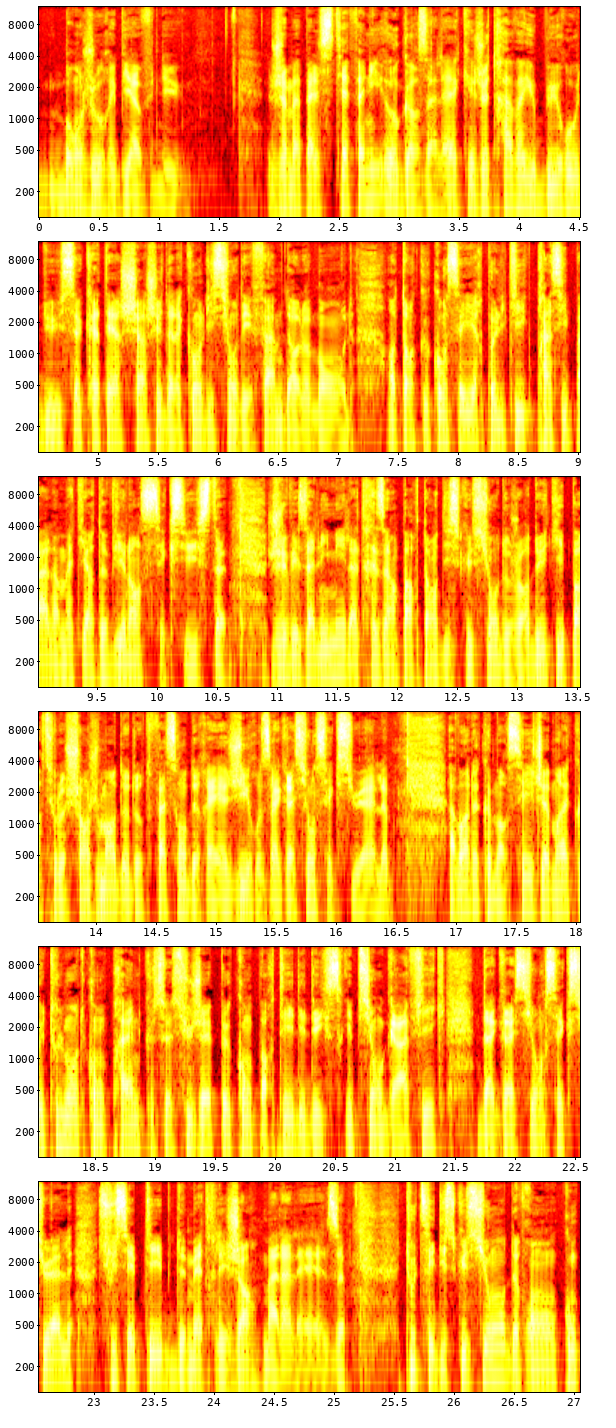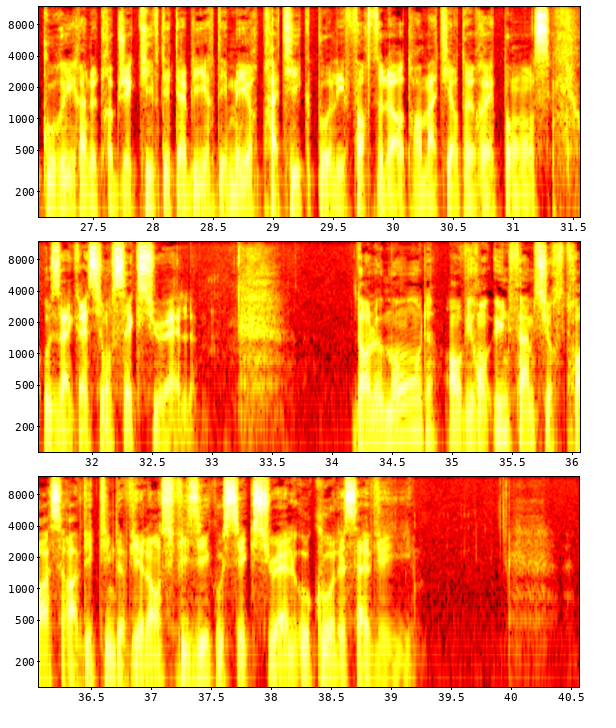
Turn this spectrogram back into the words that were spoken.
Bonjour et bienvenue. Je m'appelle Stéphanie Ogorzalek et je travaille au bureau du secrétaire chargé de la condition des femmes dans le monde en tant que conseillère politique principale en matière de violence sexiste. Je vais animer la très importante discussion d'aujourd'hui qui porte sur le changement de notre façon de réagir aux agressions sexuelles. Avant de commencer, j'aimerais que tout le monde comprenne que ce sujet peut comporter des descriptions graphiques d'agressions sexuelles susceptibles de mettre les gens mal à l'aise. Toutes ces discussions devront concourir à notre objectif d'établir des meilleures pratiques pour les forces de l'ordre en matière de réponse aux agressions sexuelles. Dans le monde, environ une femme sur trois sera victime de violences physiques ou sexuelles au cours de sa vie.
